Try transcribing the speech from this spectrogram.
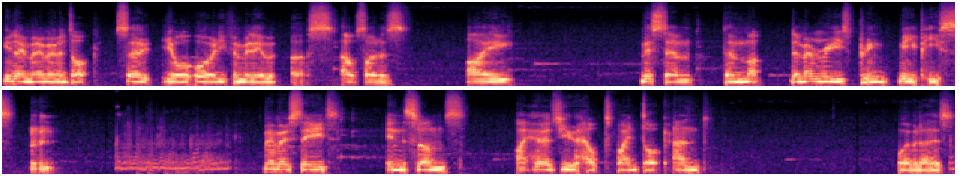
You know Momo and Doc, so you're already familiar with us outsiders. I miss them. The, mu- the memories bring me peace. Momo stayed in the slums. I heard you helped find Doc and whatever that is.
